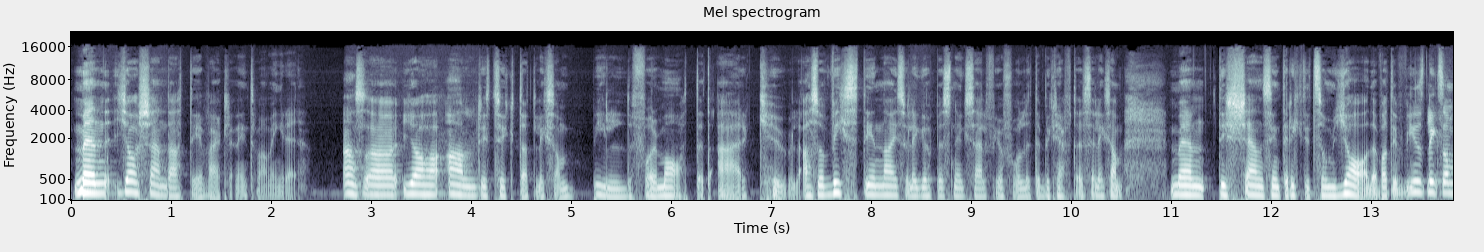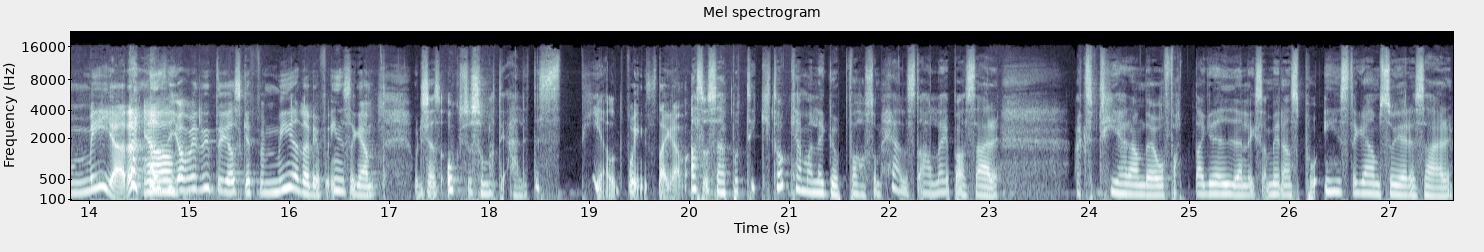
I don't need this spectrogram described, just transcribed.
Men jag kände att det verkligen inte var min grej. Alltså, jag har aldrig tyckt att liksom bildformatet är kul. Alltså visst, det är nice att lägga upp en snygg selfie och få lite bekräftelse liksom. Men det känns inte riktigt som jag, därför att det finns liksom mer. Ja. Alltså, jag vet inte hur jag ska förmedla det på Instagram. Och det känns också som att det är lite stelt på Instagram. Alltså så här, på TikTok kan man lägga upp vad som helst. Alla är bara så här accepterande och fattar grejen. Liksom. Medan på Instagram så är det så här,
